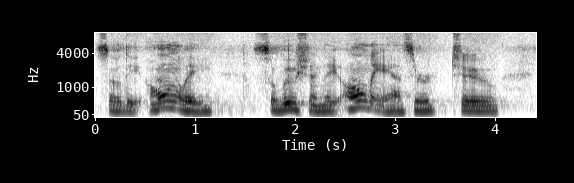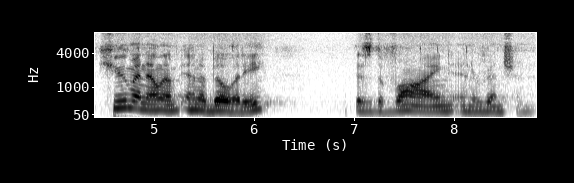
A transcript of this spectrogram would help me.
So, the only solution, the only answer to human inability is divine intervention.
